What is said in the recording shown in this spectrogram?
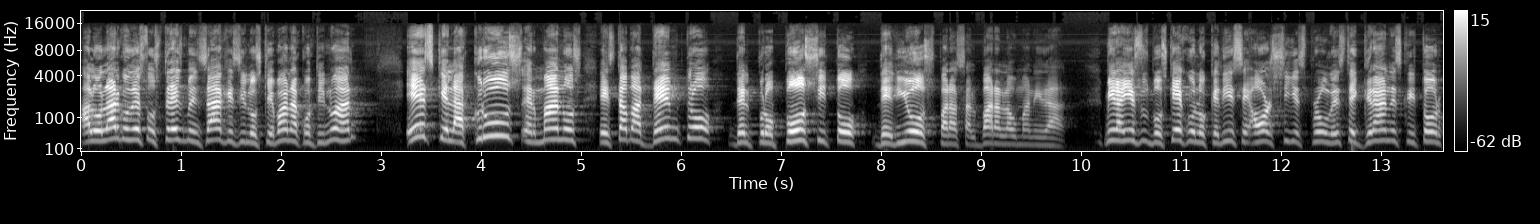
a lo largo de estos tres mensajes y los que van a continuar es que la cruz, hermanos, estaba dentro del propósito de Dios para salvar a la humanidad. Mira ahí en sus bosquejos lo que dice R.C. Sproul, este gran escritor,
